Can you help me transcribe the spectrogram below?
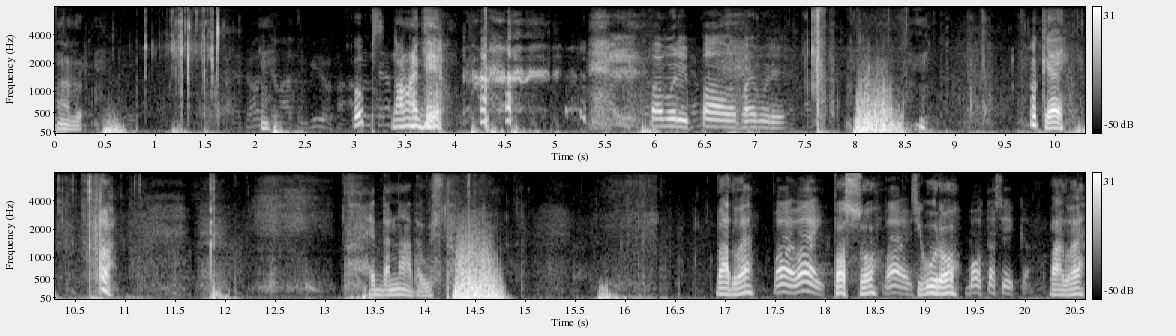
Allora. Mm. Ops, no, non è vero. Fai morire Paolo, fai morire. Ok. Oh. È dannata questa. Vado, eh? Vai, vai, Posso? Vai. Sicuro? botta secca. Vado, eh?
